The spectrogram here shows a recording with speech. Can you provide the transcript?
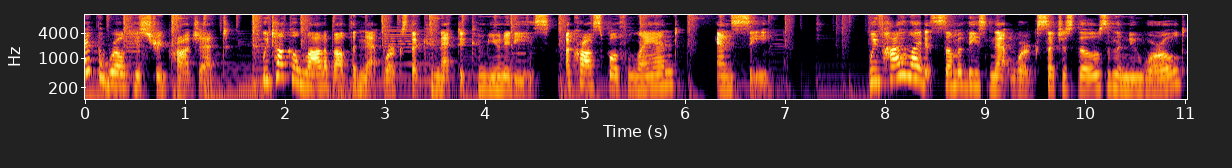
at the World History Project, we talk a lot about the networks that connected communities across both land and sea. We've highlighted some of these networks, such as those in the New World,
